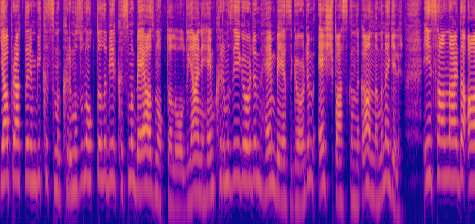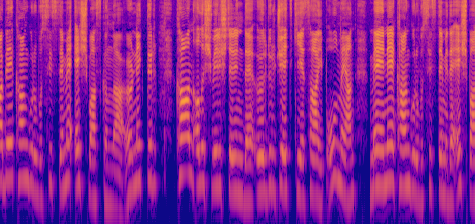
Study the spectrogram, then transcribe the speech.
Yaprakların bir kısmı kırmızı noktalı, bir kısmı beyaz noktalı oldu. Yani hem kırmızıyı gördüm hem beyazı gördüm. Eş baskınlık anlamına gelir. İnsanlarda AB kan grubu sistemi eş baskınlığa örnektir. Kan alışverişlerinde öldürücü etkiye sahip olmayan MN kan grubu sistemi de eş baskınlığa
